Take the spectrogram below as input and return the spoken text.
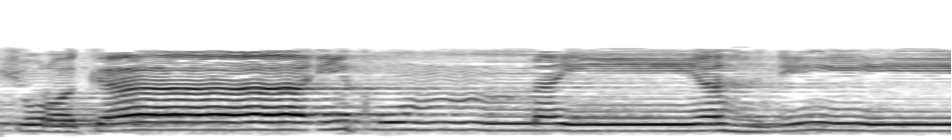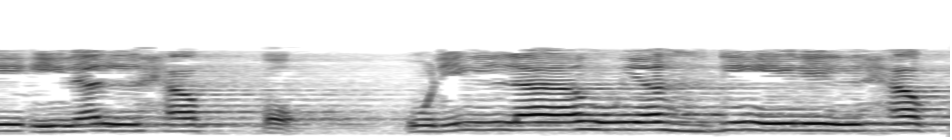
شركائكم من يهدي إلى الحق قل الله يهدي للحق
